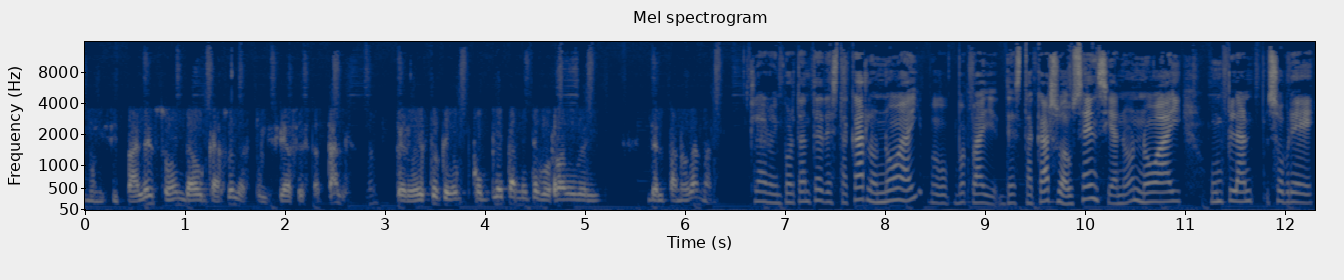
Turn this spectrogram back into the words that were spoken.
municipales o, en dado caso, las policías estatales. ¿no? Pero esto quedó completamente borrado del, del panorama. Claro, importante destacarlo. No hay, destacar su ausencia, ¿no? No hay un plan sobre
